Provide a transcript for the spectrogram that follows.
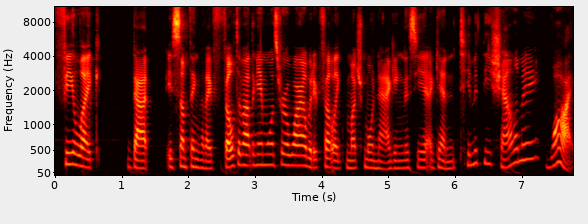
feel like that is something that I felt about the Game Awards for a while, but it felt like much more nagging this year. Again, Timothy Chalamet? Why?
